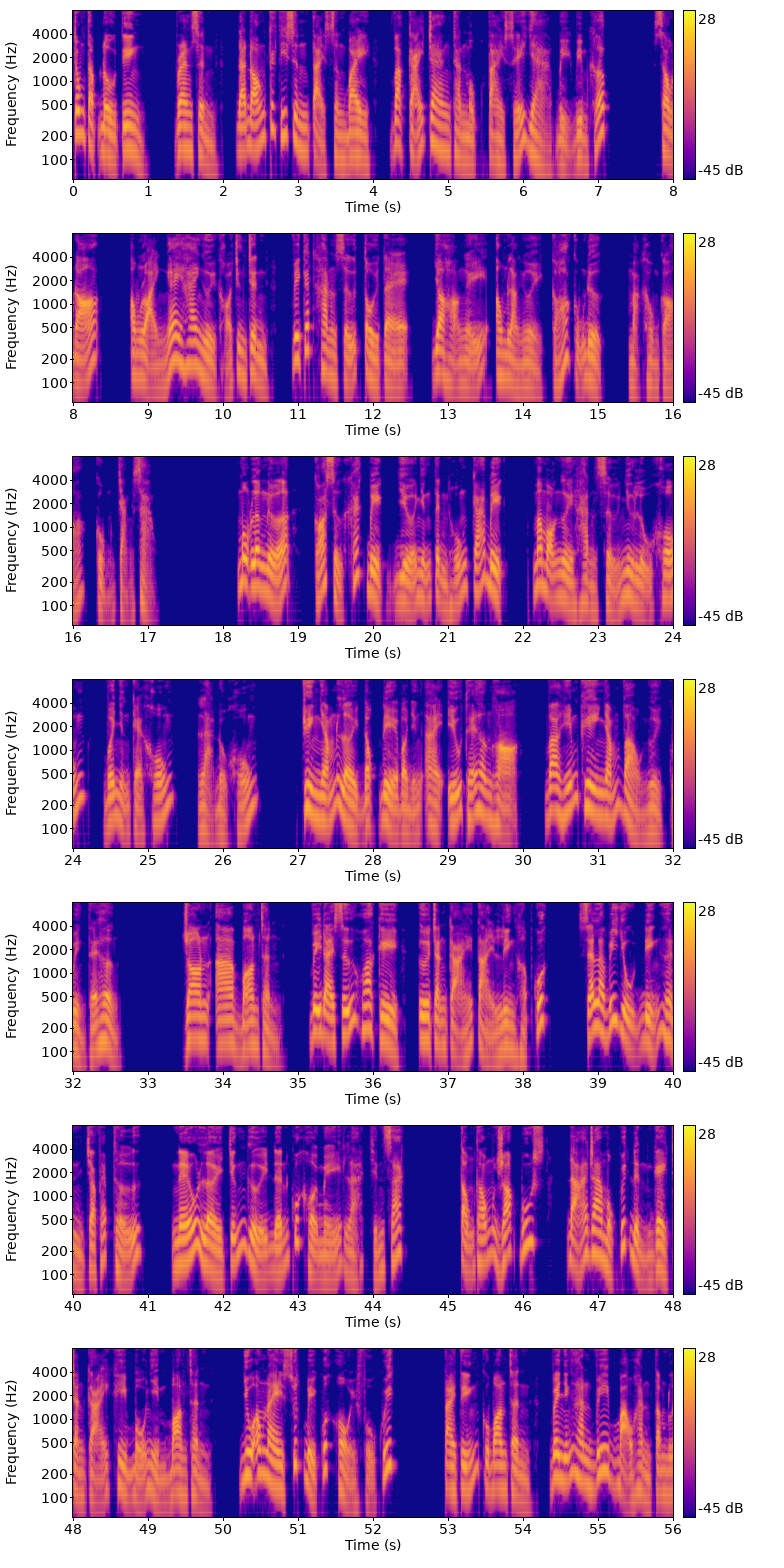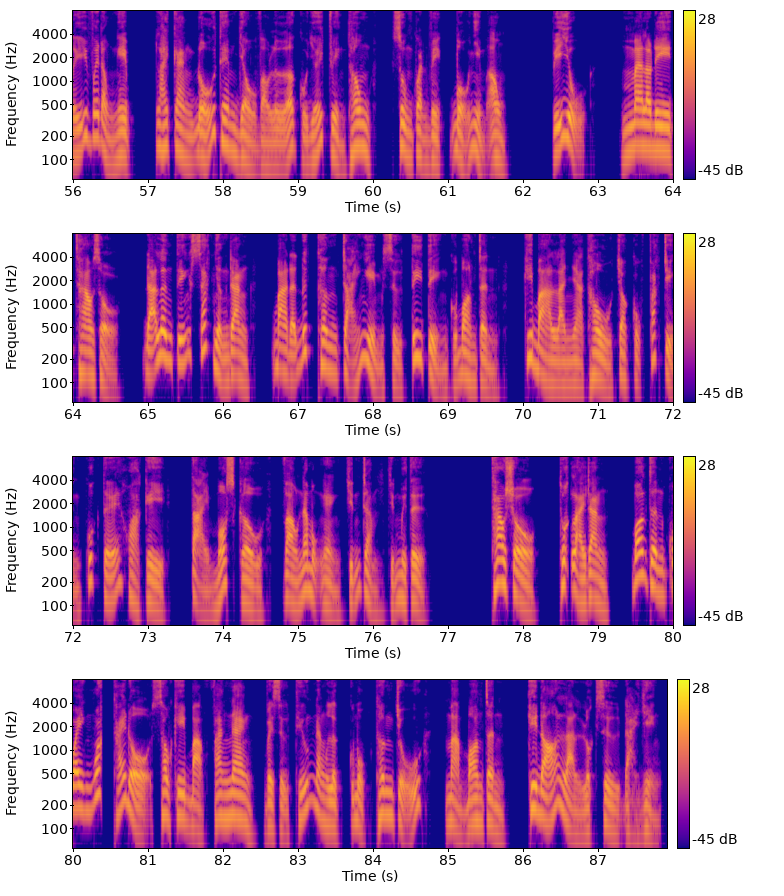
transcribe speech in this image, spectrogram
Trong tập đầu tiên, Branson đã đón các thí sinh tại sân bay và cải trang thành một tài xế già bị viêm khớp. Sau đó, ông loại ngay hai người khỏi chương trình vì cách hành xử tồi tệ do họ nghĩ ông là người có cũng được mà không có cũng chẳng sao. Một lần nữa, có sự khác biệt giữa những tình huống cá biệt mà mọi người hành xử như lũ khốn với những kẻ khốn là đồ khốn, chuyên nhắm lời độc địa vào những ai yếu thế hơn họ và hiếm khi nhắm vào người quyền thế hơn. John A. Bonton, vị đại sứ Hoa Kỳ ưa tranh cãi tại Liên Hợp Quốc, sẽ là ví dụ điển hình cho phép thử nếu lời chứng gửi đến Quốc hội Mỹ là chính xác. Tổng thống George Bush đã ra một quyết định gây tranh cãi khi bổ nhiệm Bolton, dù ông này suýt bị quốc hội phủ quyết. Tài tiếng của Bolton về những hành vi bạo hành tâm lý với đồng nghiệp lại càng đổ thêm dầu vào lửa của giới truyền thông xung quanh việc bổ nhiệm ông. Ví dụ, Melody Townsend đã lên tiếng xác nhận rằng bà đã đích thân trải nghiệm sự ti tiện của Bolton khi bà là nhà thầu cho Cục Phát triển Quốc tế Hoa Kỳ tại Moscow vào năm 1994. Townsend thuật lại rằng Bolton quay ngoắt thái độ sau khi bà phàn nàn về sự thiếu năng lực của một thân chủ mà Bolton khi đó là luật sư đại diện.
